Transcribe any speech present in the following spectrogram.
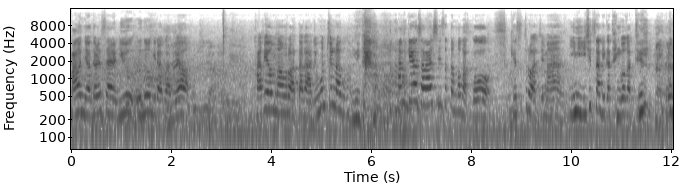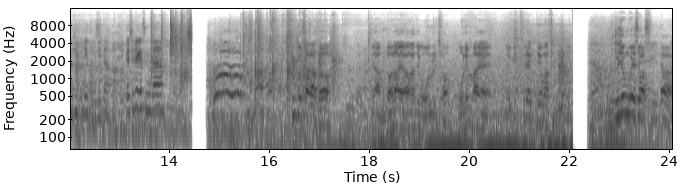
48살 유은옥이라고 하고요. 가벼운 마음으로 왔다가 아주 혼쭐 나고 갑니다. 함께여서 할 수 있었던 것 같고 게스트로 왔지만 이미 24기가 된 것 같은 그런 기분이 듭니다. 열심히 하겠습니다. 친구 따라서 그냥 너나에 와가지고 오늘 처음 오랜만에 여기 트랙 뛰어봤습니다. 의정부에서 왔습니다.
